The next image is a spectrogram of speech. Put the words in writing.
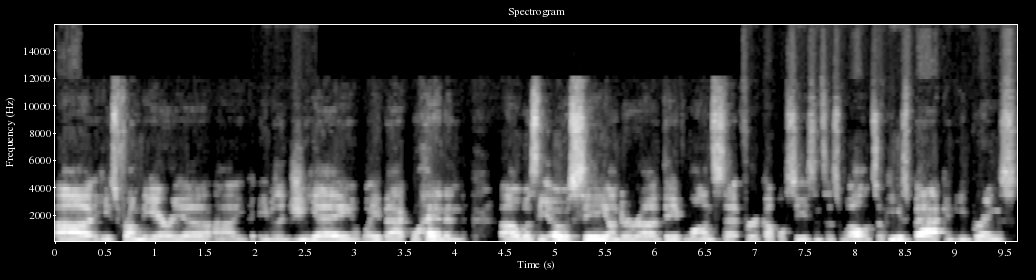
Uh, he's from the area. Uh, he, was a GA way back when and uh, was the OC under uh, Dave Wannstedt for a couple seasons as well. And so he's back and he brings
